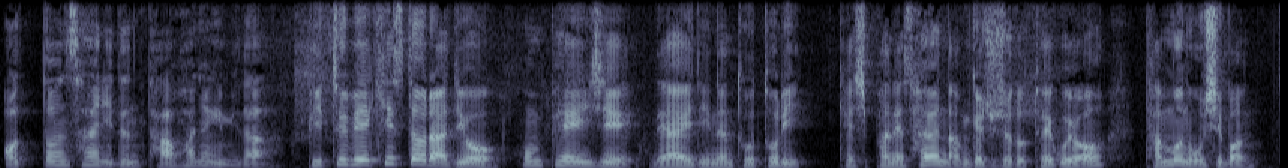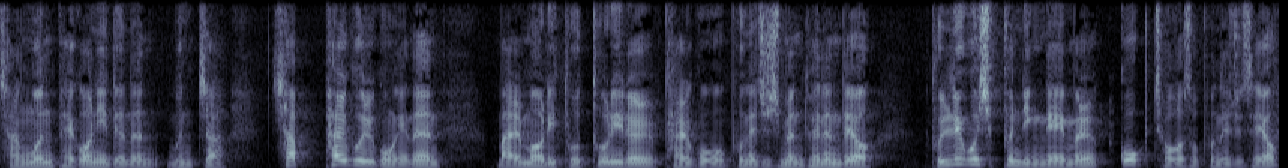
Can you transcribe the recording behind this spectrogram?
어떤 사연이든 다 환영입니다. B2B의 키스터 라디오 홈페이지 내 아이디는 도토리 게시판에 사연 남겨주셔도 되고요. 단문 50원, 장문 100원이 드는 문자 샵 8910에는 말머리 도토리를 달고 보내주시면 되는데요. 불리고 싶은 닉네임을 꼭 적어서 보내주세요.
